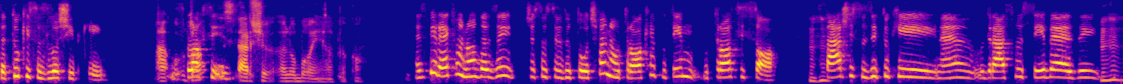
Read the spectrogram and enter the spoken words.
Da tukaj so zelo šipki. Sploh si starši ali oboje. Jaz bi rekla, no, da zdaj, če se osredotoča na otroke, potem otroci so. Uh mhm. -huh. Starši so zdaj tukaj ne, odrasle osebe. Zdaj, uh -huh.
